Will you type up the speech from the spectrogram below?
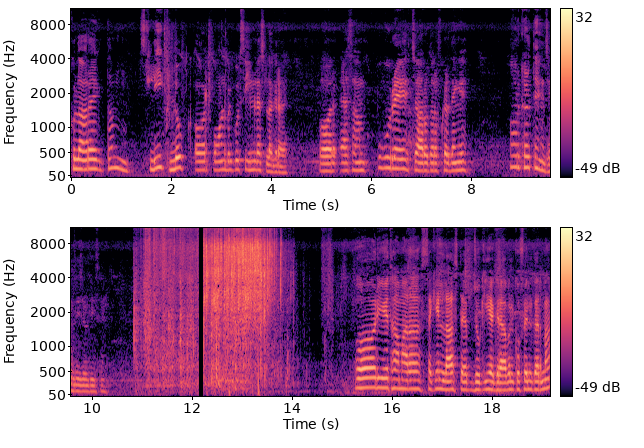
बिल्कुल आ रहा है, एकदम स्लीक लुक और पॉन्ड बिल्कुल सीमलेस लग रहा है। और ऐसा हम पूरे चारों तरफ़ कर देंगे और करते हैं जल्दी जल्दी से। और ये था हमारा सेकेंड लास्ट स्टेप जो कि है ग्रेवल को फिल करना।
